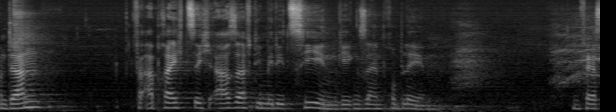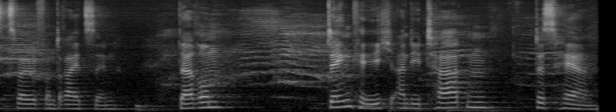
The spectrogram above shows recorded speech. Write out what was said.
Und dann verabreicht sich Asaf die Medizin gegen sein Problem. In Vers 12 und 13. Darum denke ich an die Taten des Herrn.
